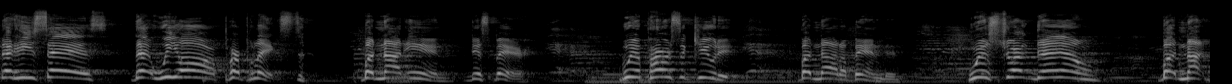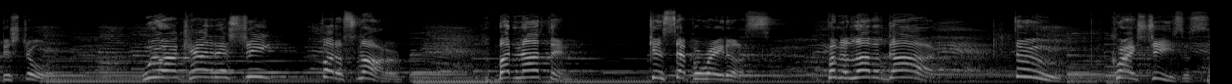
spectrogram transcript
That he says that we are perplexed, but not in despair. We're persecuted, but not abandoned. We're struck down, but not destroyed. We are counted as sheep for the slaughter, but nothing can separate us from the love of God through Christ Jesus.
